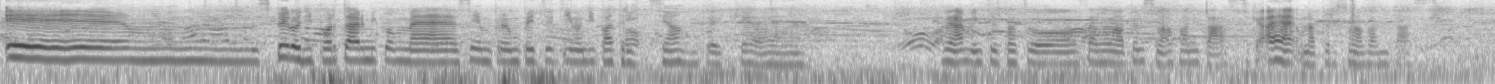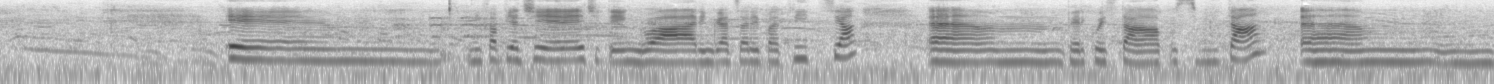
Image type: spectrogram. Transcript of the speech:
e um, spero di portarmi con me sempre un pezzettino di Patrizia perché veramente è stato, stata una persona fantastica, è una persona fantastica. E, mi fa piacere, ci tengo a ringraziare Patrizia ehm, per questa possibilità. Ehm,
